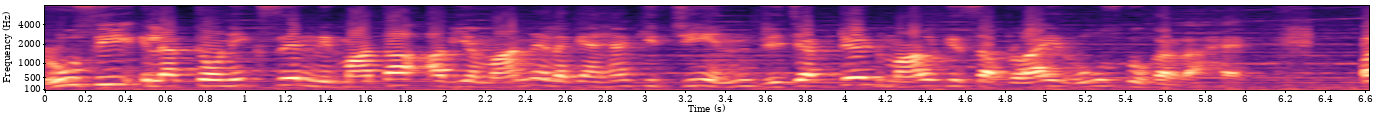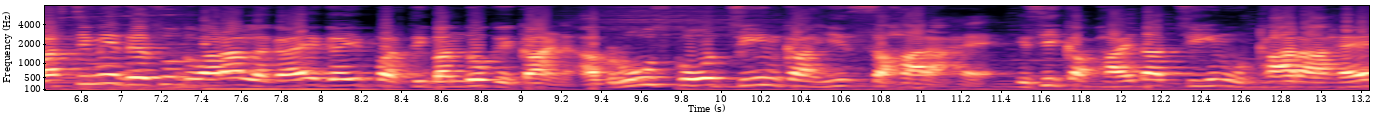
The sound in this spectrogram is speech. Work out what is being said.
रूसी इलेक्ट्रॉनिक्स निर्माता अब यह मानने लगे हैं कि चीन रिजेक्टेड माल की सप्लाई रूस को कर रहा है। पश्चिमी देशों द्वारा लगाए गए प्रतिबंधों के कारण अब रूस को चीन का ही सहारा है। इसी का फ़ायदा चीन उठा रहा है।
